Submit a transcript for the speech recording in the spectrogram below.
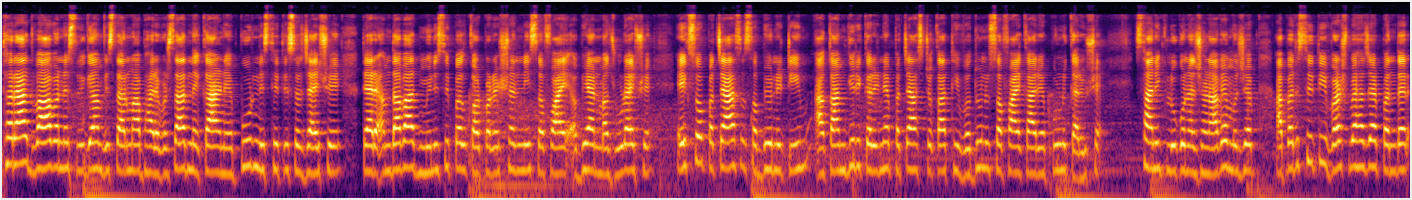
થરાદ, વાવ અને સુઈગામ વિસ્તારમાં ભારે વરસાદને કારણે પૂરની સ્થિતિ સર્જાઈ છે. ત્યારે અમદાવાદ મ્યુનિસિપલ કોર્પોરેશનની સફાઈ અભિયાનમાં જોડાય છે. એકસો પચાસ સભ્યોની ટીમ આ કામગીરી કરીને પચાસ ટકાથી વધુનું સફાઈ કાર્ય પૂર્ણ કર્યું છે. સ્થાનિક લોકોના જણાવ્યા મુજબ, આ પરિસ્થિતિ વર્ષ બે હજાર પંદર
